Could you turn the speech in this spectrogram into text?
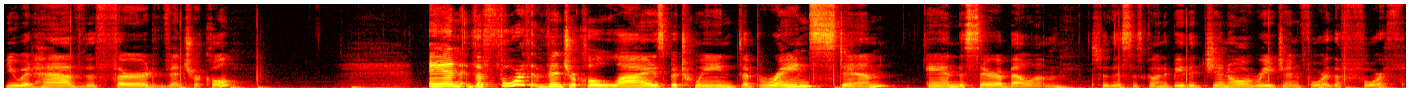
you would have the third ventricle. And the fourth ventricle lies between the brain stem and the cerebellum. So this is going to be the general region for the fourth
